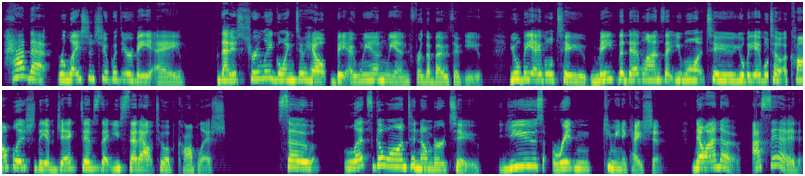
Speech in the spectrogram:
have that relationship with your VA that is truly going to help be a win win for the both of you. You'll be able to meet the deadlines that you want to. You'll be able to accomplish the objectives that you set out to accomplish. So let's go on to number two use written communication. Now, I know I said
